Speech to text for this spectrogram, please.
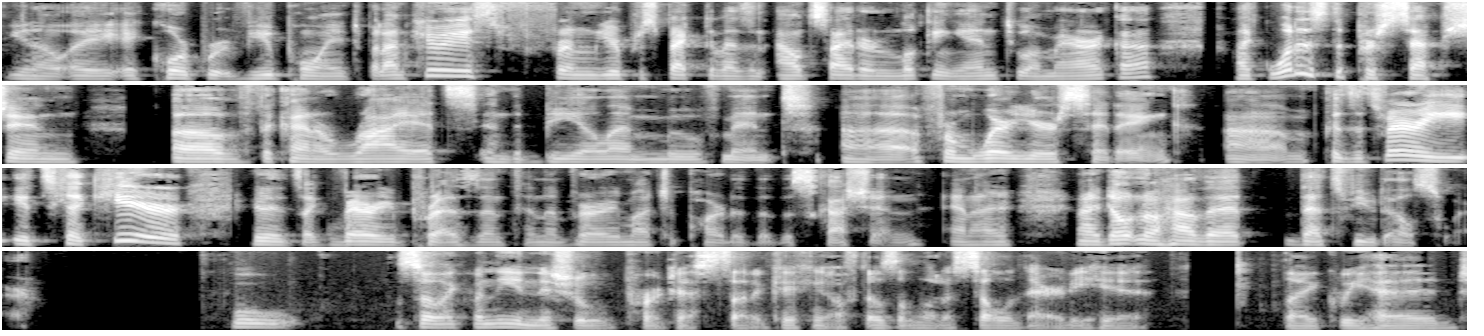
you know a, a corporate viewpoint, but I'm curious from your perspective as an outsider looking into America, like what is the perception of the kind of riots and the BLM movement uh, from where you're sitting? Because it's very, it's like here, it's like very present and a very much a part of the discussion, and I and I don't know how that that's viewed elsewhere. Well, so like when the initial protests started kicking off, there was a lot of solidarity here. Like we had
